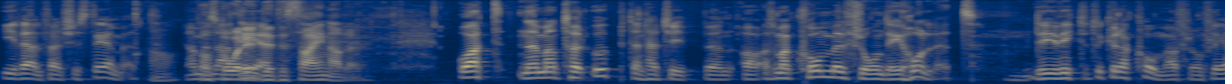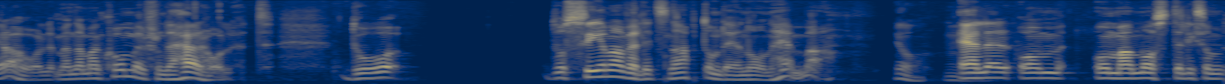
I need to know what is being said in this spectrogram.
i välfärdssystemet. Ja. De står i det- det designade. och att när man tar upp den här typen av, alltså man kommer från det hållet. Det är ju viktigt att kunna komma från flera håll, men när man kommer från det här hållet, då, då ser man väldigt snabbt om det är någon hemma. Ja. Eller om, om man måste liksom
